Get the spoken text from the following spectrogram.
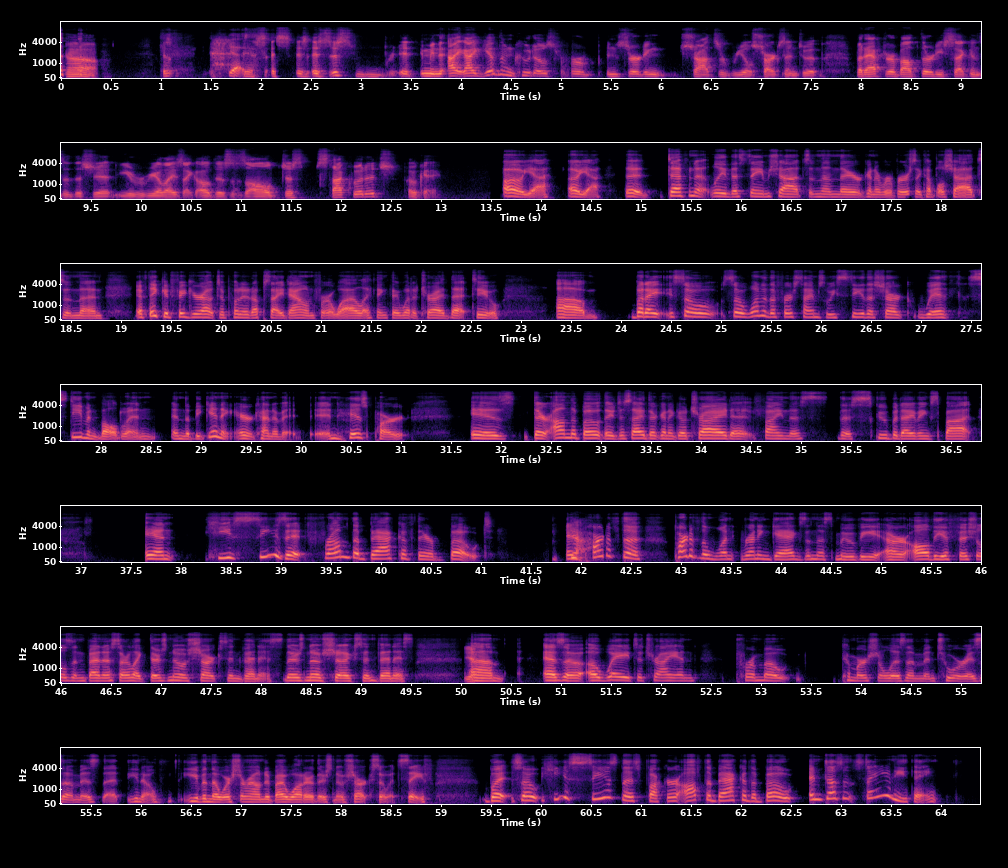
oh, it's- Yes. yes, it's, it's, it's just. It, I mean, I, I give them kudos for inserting shots of real sharks into it, but after about thirty seconds of the shit, you realize like, oh, this is all just stock footage. Okay, Oh yeah. Oh yeah. The definitely the same shots and then they're going to reverse a couple shots and then if they could figure out to put it upside down for a while, I think they would have tried that too. Um but I so so one of the first times we see the shark with Stephen Baldwin in the beginning or kind of in his part is they're on the boat, they decide they're going to go try to find this this scuba diving spot and he sees it from the back of their boat And Yeah. part of the part of the one running gags in this movie are all the officials in Venice are like, "There's no sharks in Venice. There's no sharks in Venice," Yeah. um, as a, a way to try and promote commercialism and tourism. Is that you know even though we're surrounded by water, there's no sharks, so it's safe. But so he sees this fucker off the back of the boat and doesn't say anything.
